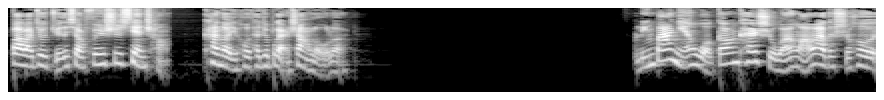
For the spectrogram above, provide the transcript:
爸爸就觉得像分尸现场，看到以后他就不敢上楼了。零八年我刚开始玩娃娃的时候，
